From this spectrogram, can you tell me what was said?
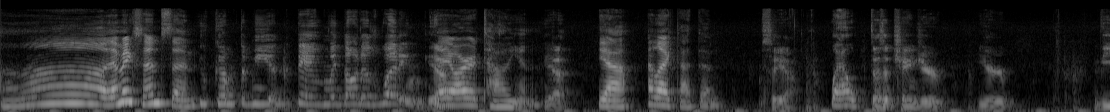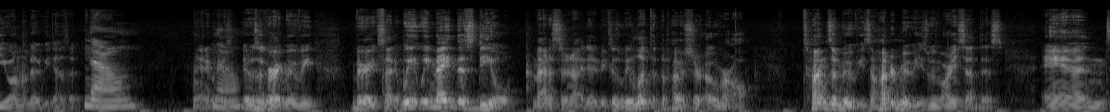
Ah, that makes sense then. You come to me on the day of my daughter's wedding. Yeah. They are Italian. Yeah. Yeah, I like that then. So yeah. Well, Doesn't change your your view on the movie, does it? no. Anyways, No. it was a great movie. Very excited. We we made this deal, Madison and I did, because we looked at the poster overall. Tons of movies, 100 movies, we've already said this. And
